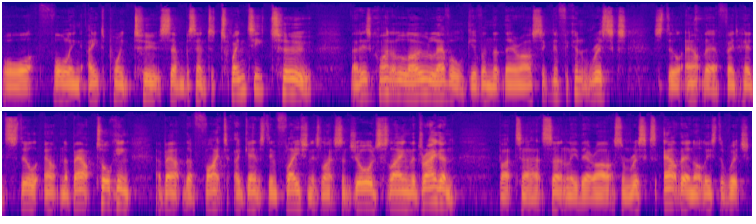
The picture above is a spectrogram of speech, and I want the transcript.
or falling 8.27% to 22. That is quite a low level given that there are significant risks still out there. Fed heads still out and about talking about the fight against inflation. It's like St. George slaying the dragon. But uh, certainly there are some risks out there, not least of which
